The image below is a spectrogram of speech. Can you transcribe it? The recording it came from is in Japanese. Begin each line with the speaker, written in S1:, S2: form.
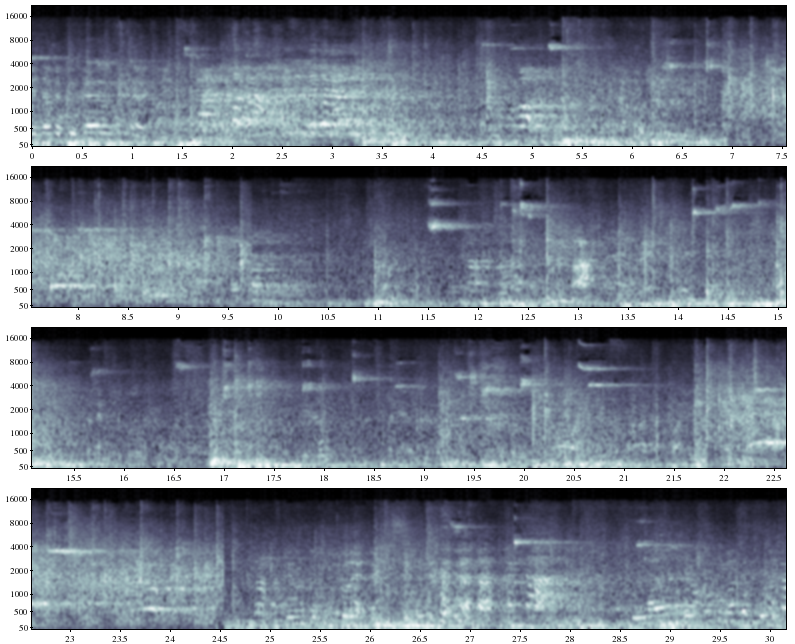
S1: Pamiętam, że piłkę wygrałeś.
S2: Kolejny. Thank you.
